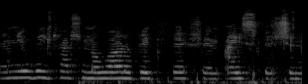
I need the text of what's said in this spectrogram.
Then you'll be catching a lot of big fish and ice fishing.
